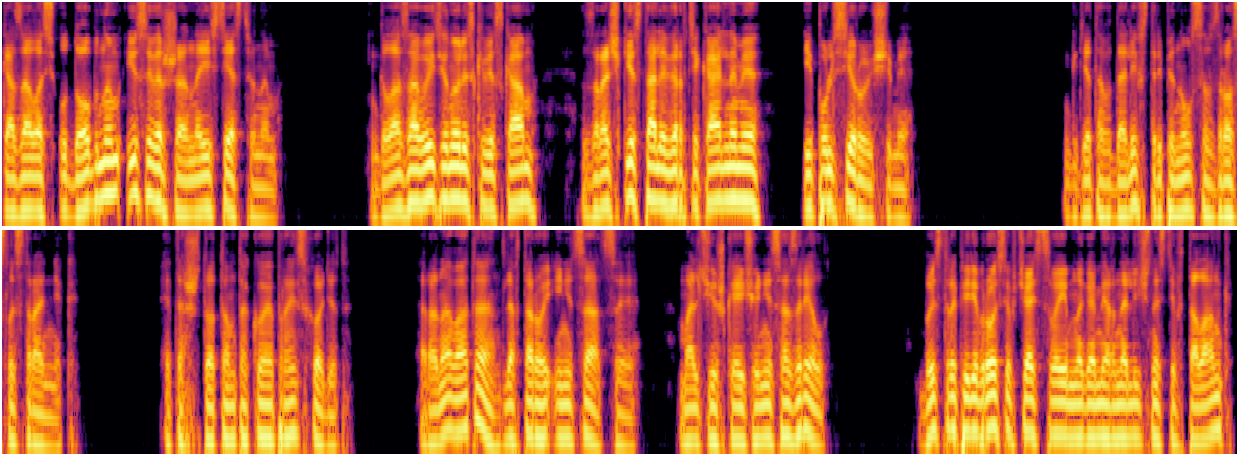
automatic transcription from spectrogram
казалось удобным и совершенно естественным. Глаза вытянулись к вискам, Зрачки стали вертикальными и пульсирующими. Где-то вдали встрепенулся взрослый странник. Это что там такое происходит? Рановато для второй инициации. Мальчишка еще не созрел. Быстро перебросив часть своей многомерной личности в таланг,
